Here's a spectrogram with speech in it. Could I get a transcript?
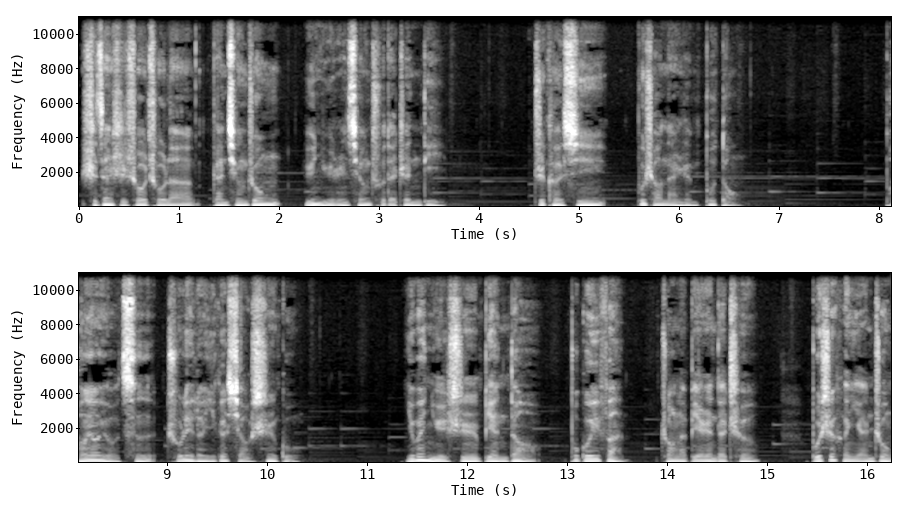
实在是说出了感情中与女人相处的真谛，只可惜不少男人不懂。朋友有次处理了一个小事故，一位女士变道不规范，撞了别人的车，不是很严重，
